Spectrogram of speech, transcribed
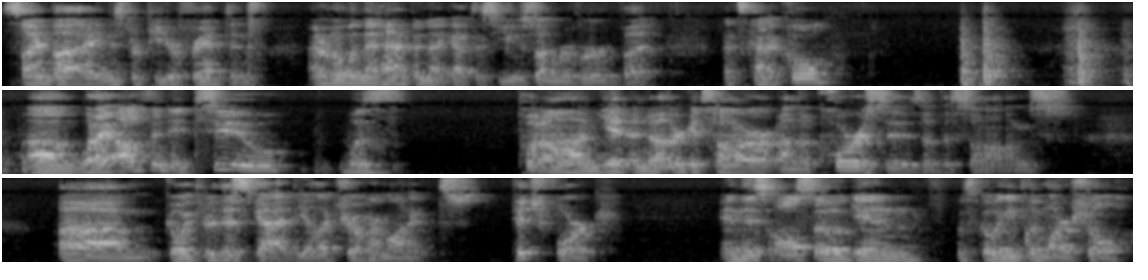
signed by Mr. Peter Frampton. I don't know when that happened. I got this used on Reverb, but that's kind of cool. Um, what I often did too was put on yet another guitar on the choruses of the songs, um, going through this guy, the Electro-Harmonix Pitchfork, and this also, again, was going into the Marshall.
